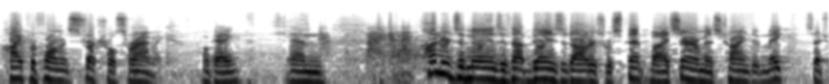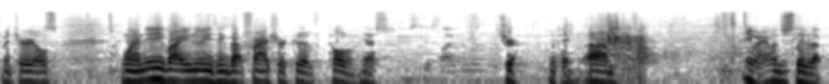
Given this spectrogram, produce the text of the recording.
high performance structural ceramic. Okay? And hundreds of millions, if not billions of dollars were spent by ceramists trying to make such materials when anybody who knew anything about fracture could have told them, yes. Sure, okay. Um, Anyway, I'll just leave it up.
